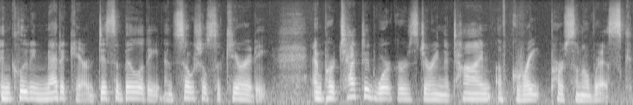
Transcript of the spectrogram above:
including Medicare, disability, and Social Security, and protected workers during a time of great personal risk.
